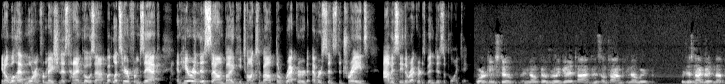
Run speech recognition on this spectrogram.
you know, we'll have more information as time goes on. But let's hear from Zach. And here in this soundbite, he talks about the record ever since the trades. Obviously, the record has been disappointing. Working still, you know, it feels really good at times, and sometimes, you know, we're we're just not good enough.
